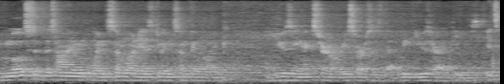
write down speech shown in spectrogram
most of the time when someone is doing something like using external resources that leak user IPs, it's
